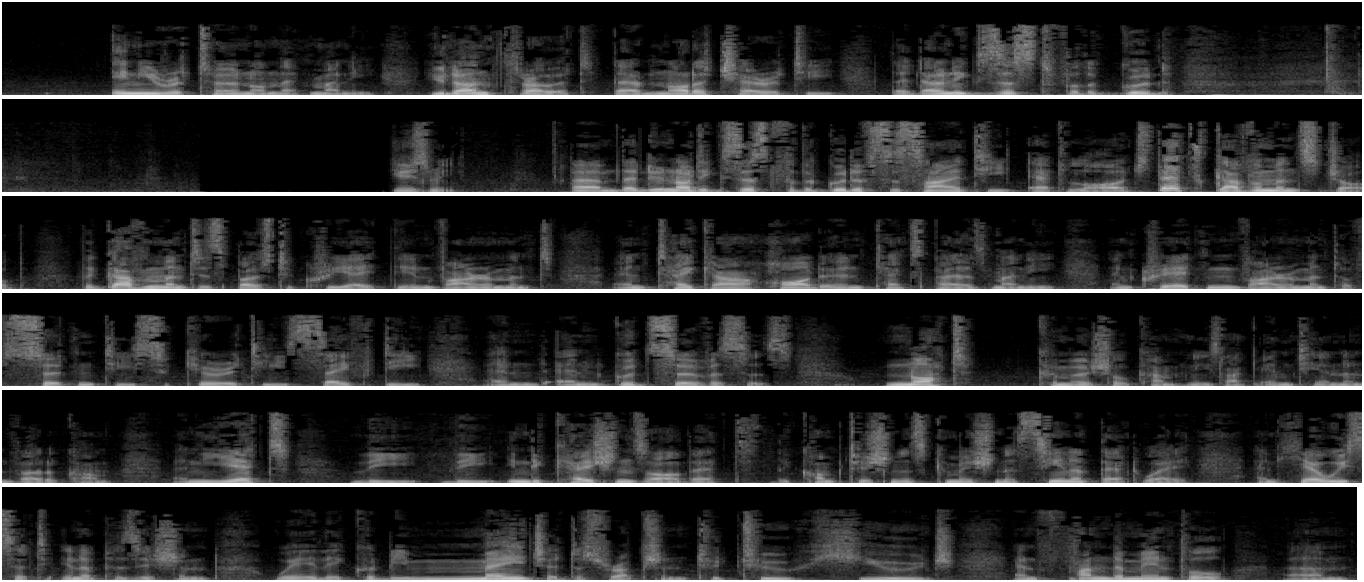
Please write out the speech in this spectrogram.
any return on that money. You don't throw it. They're not a charity. They don't exist for the good. Excuse me. Um, they do not exist for the good of society at large. That's government's job. The government is supposed to create the environment and take our hard-earned taxpayers' money and create an environment of certainty, security, safety, and and good services, not commercial companies like MTN and Vodacom. And yet the, the indications are that the Competitioners Commission has seen it that way. And here we sit in a position where there could be major disruption to two huge and fundamental, um,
